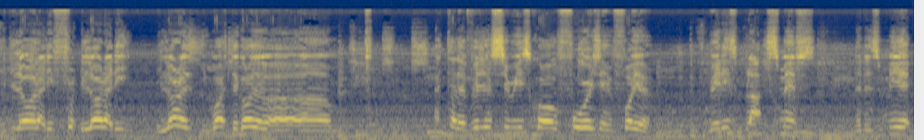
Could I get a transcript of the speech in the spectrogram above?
The Lord at the, the Lord at the, the Lord you the God, uh, um, a television series called Forged in Fire, where these blacksmiths that is made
